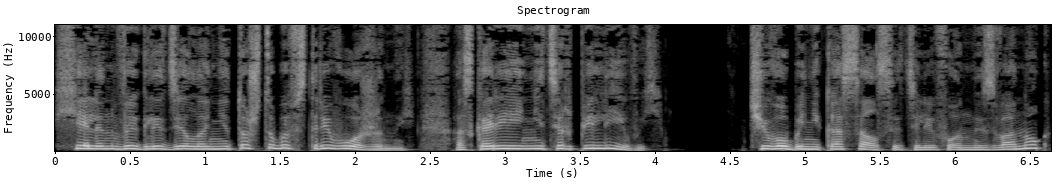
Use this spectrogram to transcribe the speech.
Хелен выглядела не то чтобы встревоженной, а скорее нетерпеливой. Чего бы ни касался телефонный звонок,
